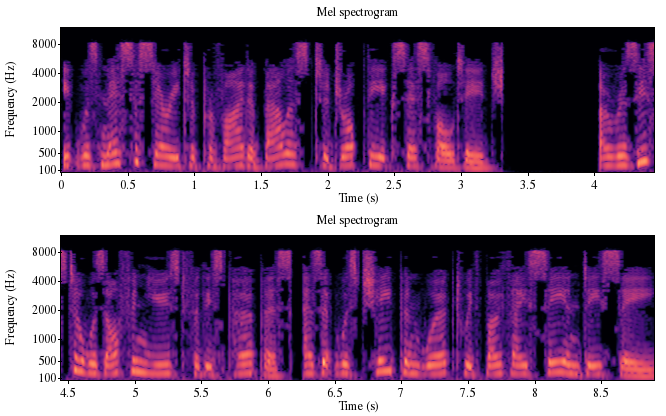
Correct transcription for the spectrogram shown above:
it was necessary to provide a ballast to drop the excess voltage. A resistor was often used for this purpose, as it was cheap and worked with both AC and DC.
